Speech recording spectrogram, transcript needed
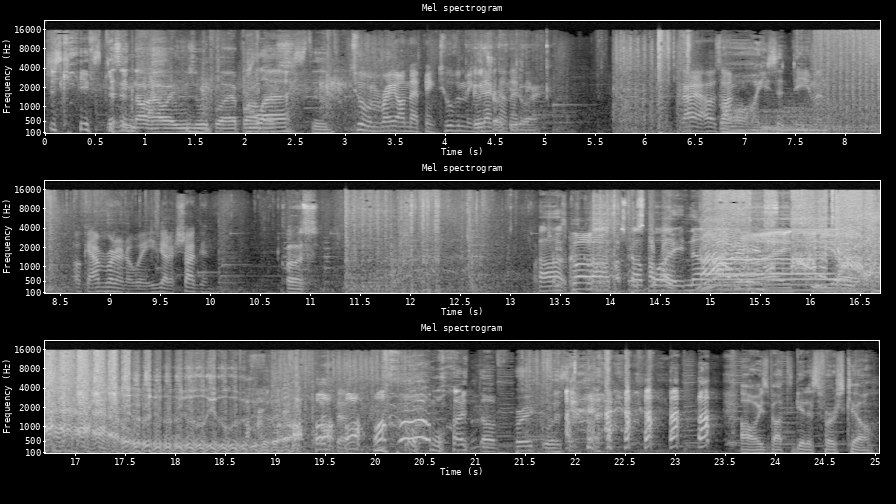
just keeps This is not how I usually play. I promise. blasted. Two of them right on that pink. Two of them Two exactly on that door. ping. Guy, I was on. Oh, he's a demon. Okay, I'm running away. He's got a shotgun. Close. Uh, top, uh, close. top, top white. No. what the frick was that? oh, he's about to get his first kill.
